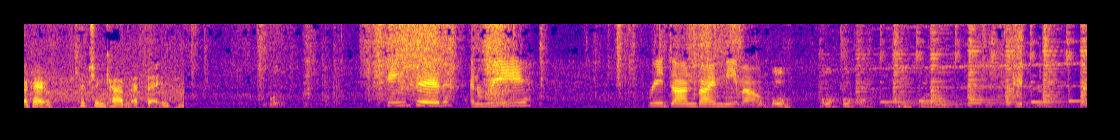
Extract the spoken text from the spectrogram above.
Okay, kitchen cabinet thing. Painted and re redone by Mimo.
